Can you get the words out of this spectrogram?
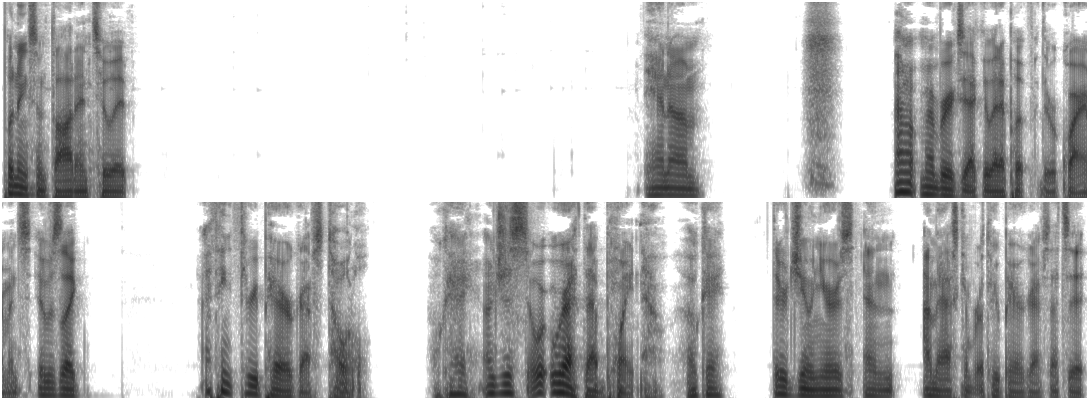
putting some thought into it. And um, I don't remember exactly what I put for the requirements. It was like, I think three paragraphs total. Okay. I'm just, we're at that point now. Okay. They're juniors and I'm asking for three paragraphs. That's it.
